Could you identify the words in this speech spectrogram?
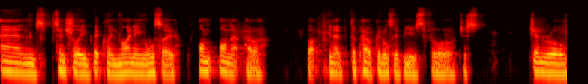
and potentially Bitcoin mining also on, on that power. But you know, the power could also be used for just general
